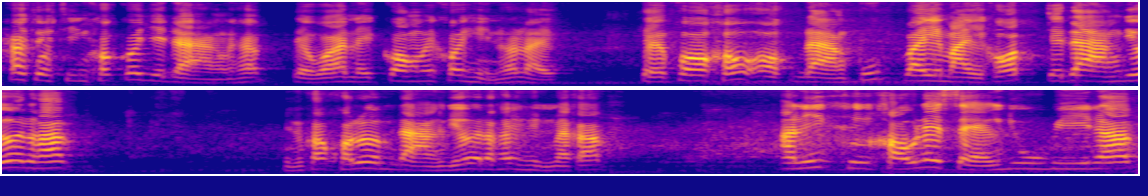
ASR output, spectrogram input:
ถ้าตัวจริงเขาก็จะด่างนะครับ แต่ว่าในกล้องไม่ค่อยเห็นเท่าไหร่ แต่พอเขาออกด่างปุ๊บใบใหม่เขาจะด่างเยอะนะครับ เห็นครับเขาเริ่มด่างเยอะแล้วครับเห็นไหมครับ อันนี้คือเขาได้แสง UV นะครับ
